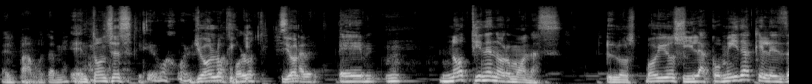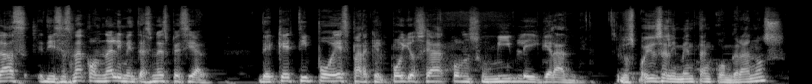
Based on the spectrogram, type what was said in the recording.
El pavo también. Entonces, Sí, yo lo que yo, A ver, eh, mm, no tienen hormonas. los pollos Y la comida que les das, dices, una, con una alimentación especial. ¿De qué tipo es para que el pollo sea consumible y grande? Los pollos se alimentan con granos,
